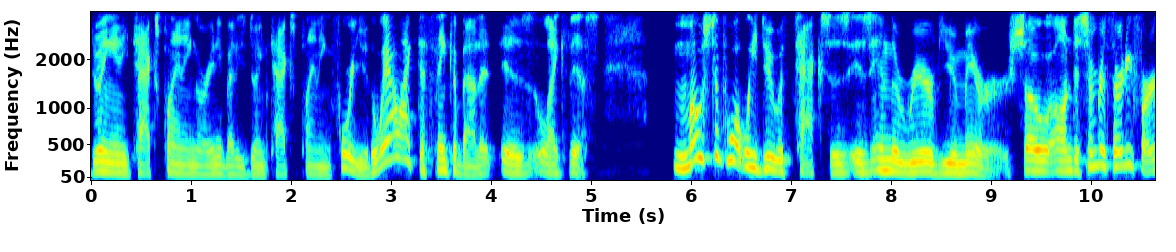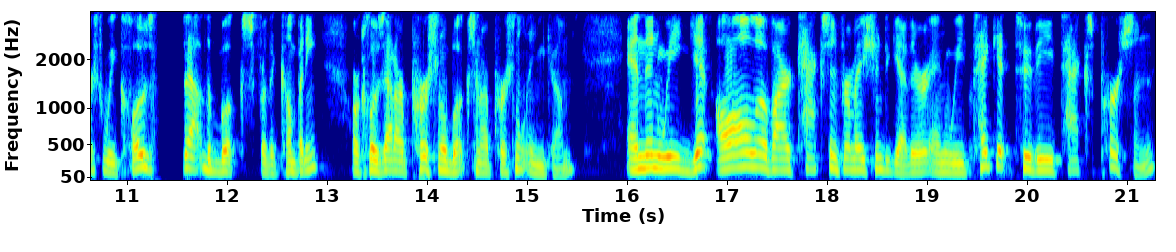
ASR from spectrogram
doing any tax planning or anybody's doing tax planning for you. The way I like to think about it is like this. Most of what we do with taxes is in the rear view mirror. So on December 31st, we close out the books for the company or close out our personal books and our personal income. And then we get all of our tax information together and we take it to the tax person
